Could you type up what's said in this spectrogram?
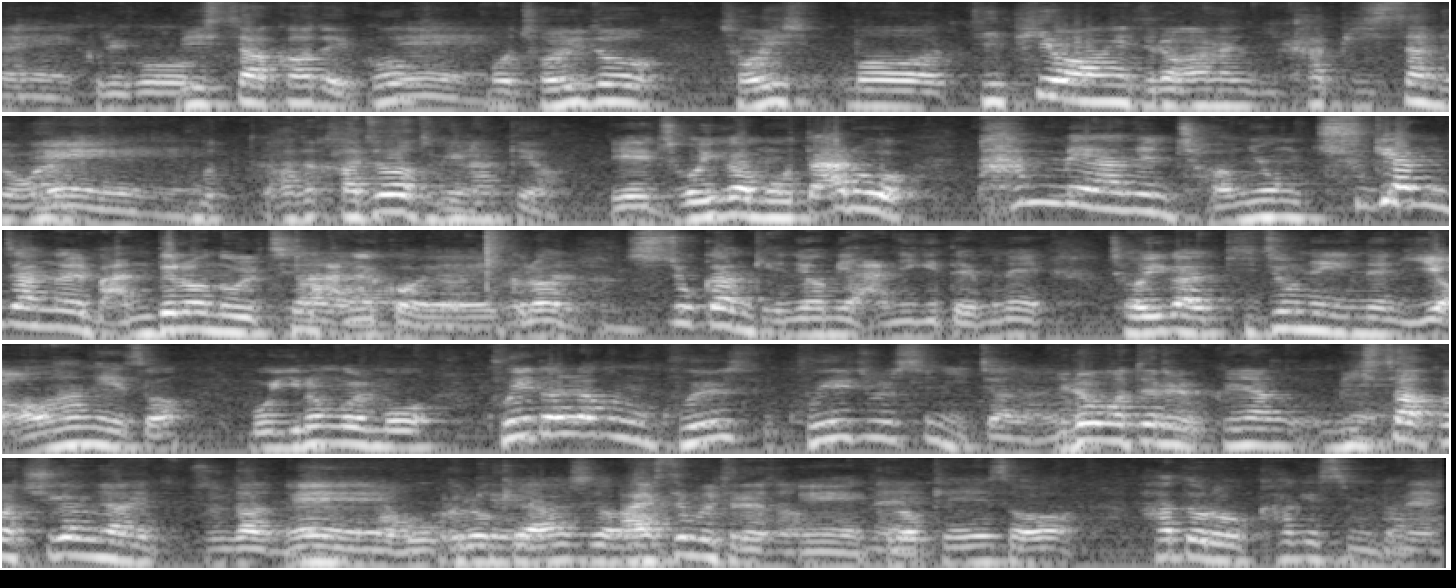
네. 그리고 미스터 아쿠아도 있고, 네. 뭐 저희도 저희 시- 뭐 DP 어항에 들어가는 이 가- 비슷한 종을 네. 뭐 가져, 가져다 두긴 네. 할게요. 예, 저희가 뭐 따로 판매하는 전용 축양장을 만들어 놓지는 어, 않을 거예요. 네, 그런 할 겁니다. 수족관 개념이 아니기 때문에 저희가 기존에 있는 이 어항에서 뭐 이런 걸 뭐 구해달라고 하면 구해, 구해줄 수는 있잖아요. 이런 것들을 그냥 미스터 아쿠아 축양장에 준다든지 네, 뭐 그렇게 하셔서- 말씀을 드려서 예, 네. 그렇게 해서 하도록 하겠습니다. 네.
